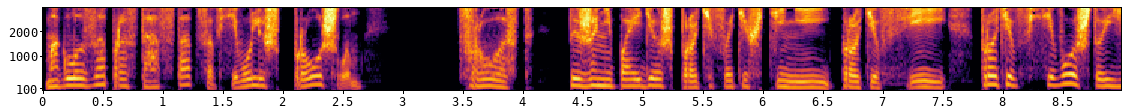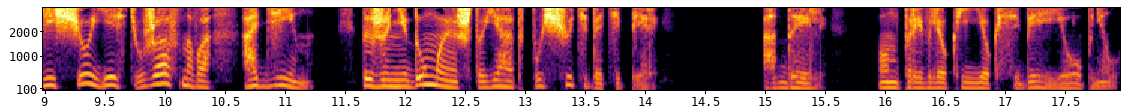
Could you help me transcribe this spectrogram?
могло запросто остаться всего лишь прошлым. «Фрост, ты же не пойдешь против этих теней, против фей, против всего, что еще есть ужасного, один. Ты же не думаешь, что я отпущу тебя теперь?» «Адель, он привлек ее к себе и обнял.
